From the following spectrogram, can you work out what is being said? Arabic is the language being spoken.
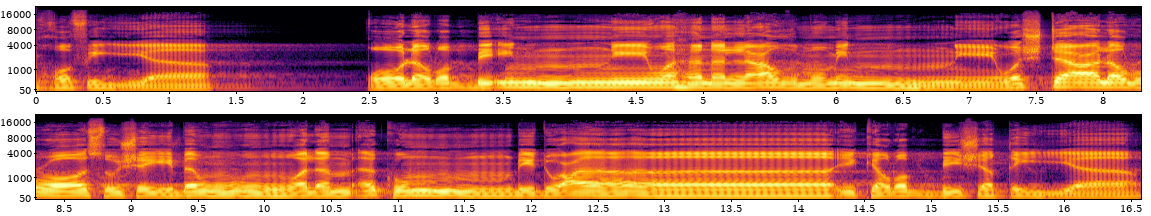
خفيا. قال رب إني وهن العظم مني واشتعل الرأس شيبا ولم أكن بدعائك رب شقيا.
